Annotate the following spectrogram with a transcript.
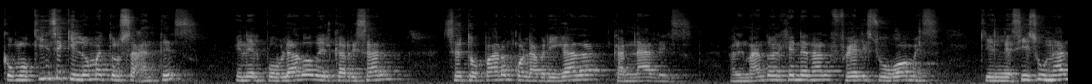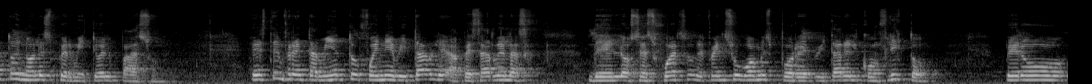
como 15 kilómetros antes, en el poblado del Carrizal, se toparon con la brigada Canales, al mando del general Félix U. Gómez, quien les hizo un alto y no les permitió el paso. Este enfrentamiento fue inevitable a pesar de las de los esfuerzos de Félix U. Gómez por evitar el conflicto. Pero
